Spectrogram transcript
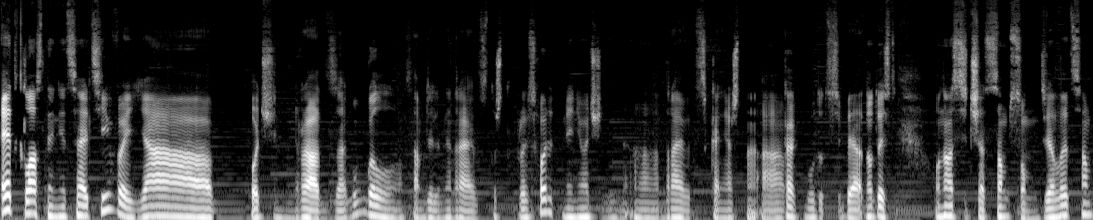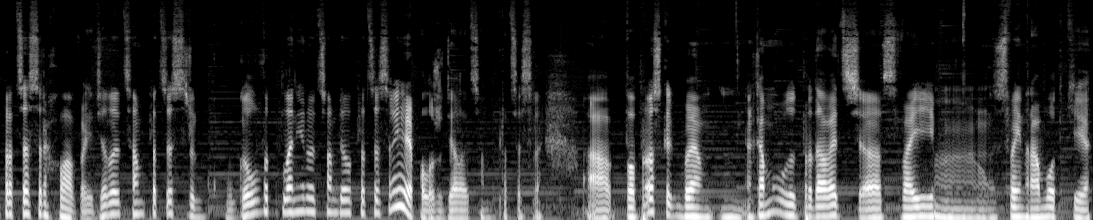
Это классная инициатива. Я очень рад за Google. На самом деле мне нравится то, что происходит. Мне не очень э, нравится, конечно, э, как будут себя... Ну, то есть у нас сейчас Samsung делает сам процессор, Huawei делает сам процессор, Google вот планирует сам делать процессор, и Apple уже делает сам процессор. А вопрос как бы, а кому будут продавать э, свои, э, свои наработки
